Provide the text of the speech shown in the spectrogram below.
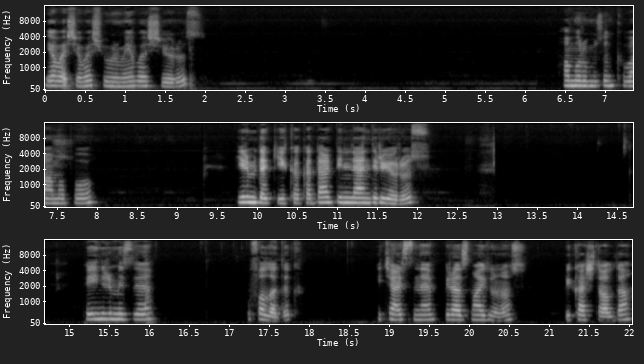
Yavaş yavaş yoğurmaya başlıyoruz. Hamurumuzun kıvamı bu. 20 dakika kadar dinlendiriyoruz. Peynirimizi ufaladık. İçerisine biraz maydanoz, birkaç dal da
